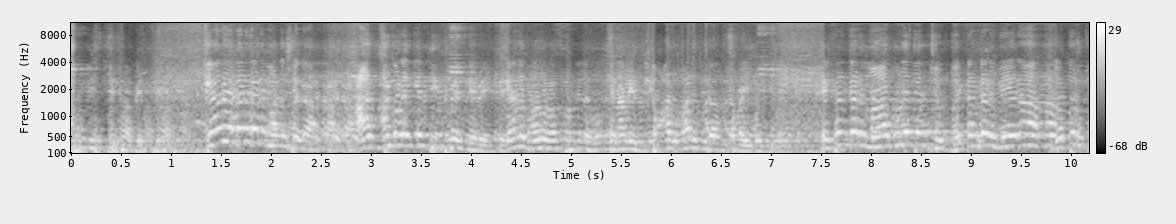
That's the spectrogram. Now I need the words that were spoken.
সুনিশ্চিত হবে। কেন না আর কি করে কে ট্রিটমেন্ট নেবে? কেন ভালো হসপিটালে হচ্ছে না? আমি বারবার বিধানসভায় বলি। এখানকার মা বোনেদের জন্য, এখানকার মেয়েরা যথেষ্ট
